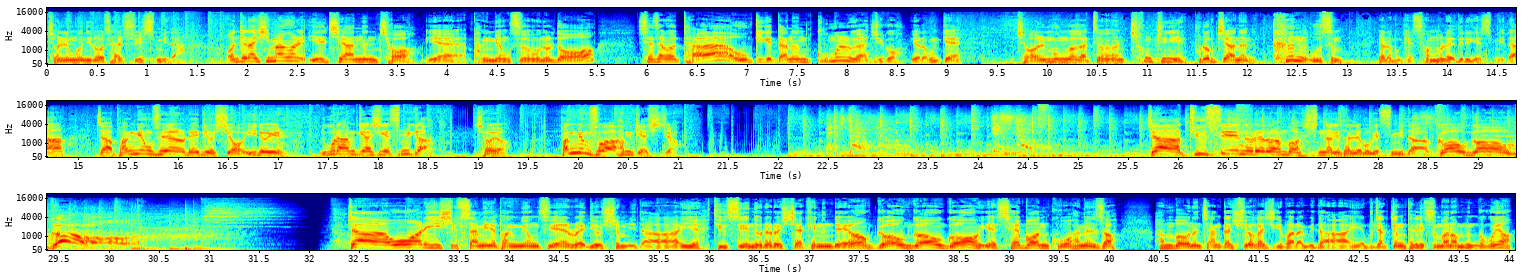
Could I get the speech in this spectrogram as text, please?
젊은이로 살 수 있습니다. 언제나 희망을 잃지 않는 저, 예, 박명수 오늘도 세상을 다 웃기겠다는 꿈을 가지고 여러분께 젊음과 같은 청춘이 부럽지 않은 큰 웃음 여러분께 선물해 드리겠습니다. 자, 박명수의 라디오쇼 일요일 누구랑 함께 하시겠습니까? 저요. 박명수와 함께 하시죠. 자, 듀스의 노래로 한번 신나게 달려보겠습니다. Go! 자, 5월 23일 박명수의 라디오쇼입니다. 예, 듀스의 노래로 시작했는데요. Go! 예, 세 번 고 하면서 한 번은 잠깐 쉬어가시기 바랍니다. 예, 무작정 달릴 수만 없는 거고요.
